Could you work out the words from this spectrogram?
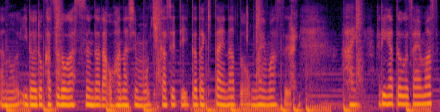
あのいろいろ活動が進んだらお話も聞かせていただきたいなと思います。はい、はい、ありがとうございます。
